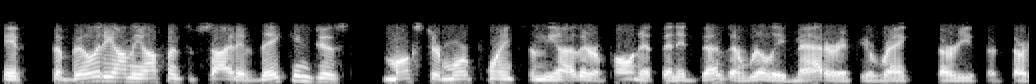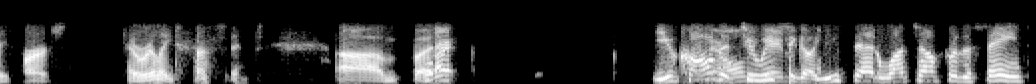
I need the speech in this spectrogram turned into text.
if stability on the offensive side, if they can just muster more points than the other opponent, then it doesn't really matter if you're ranked 30th or 31st. It really doesn't. Um, but right. you called it two weeks ago. You said, "Watch out for the Saints."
